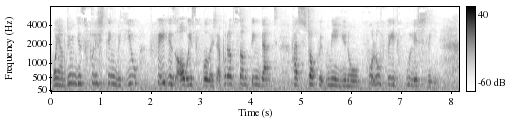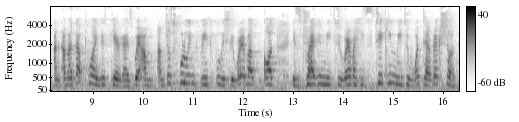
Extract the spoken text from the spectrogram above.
why i'm doing this foolish thing with you faith is always foolish i put up something that has stuck with me you know follow faith foolishly. And i'm at that point this year guys where i'm i'm just following faith foolishly. Wherever god is driving me to wherever he's taking me to what direction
